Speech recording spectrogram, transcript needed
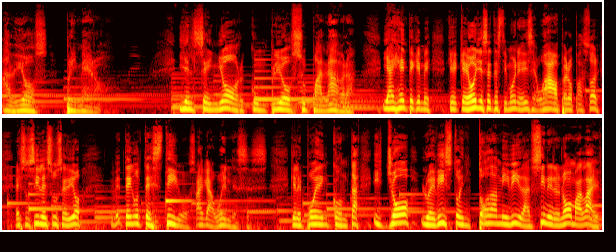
a Dios primero. Y el Señor cumplió su palabra. Y hay gente que, me, que, que oye ese testimonio y dice, wow, pero pastor, eso sí le sucedió. Tengo testigos, I got witnesses que le pueden contar. Y yo lo he visto en toda mi vida. I've seen it in all my life.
